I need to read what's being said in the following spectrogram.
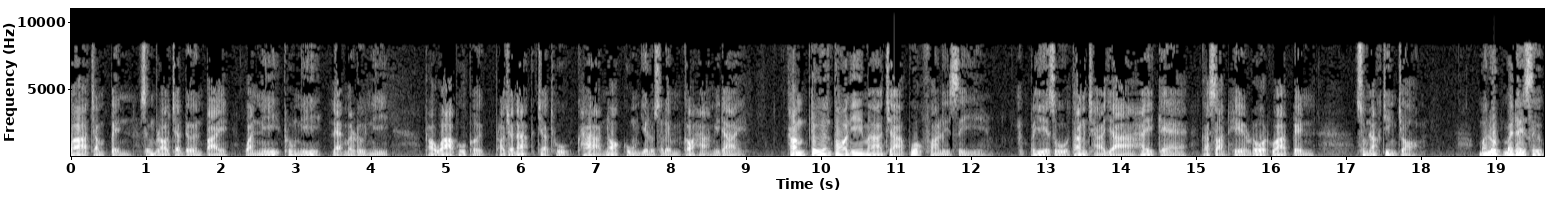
ว่าจำเป็นซึ่งเราจะเดินไปวันนี้พรุ่งนี้และมะรืนนี้ เพราะว่าผู้เผยพระชนะจะถูกฆ่านอกกรุงเยรูซาเล็มก็หาไม่ได้คำเตือนตอนนี้มาจากพวกฟาริสี พระเยซูตั้งฉายาให้แก่กษัตริย์เฮโรดว่าเป็นสุนัขจิ้งจอก มนุษย์ไม่ได้สืบ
